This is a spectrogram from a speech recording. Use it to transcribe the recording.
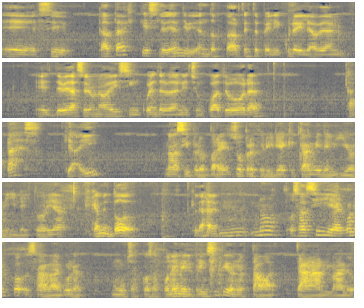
Eh, sí, capaz que si lo hubieran dividido en dos partes esta película y la habían. Eh, debe de hacer una hora y cincuenta, lo habían hecho en cuatro horas. Capaz que ahí. No, sí, pero para eso yo preferiría que cambien el guion y la historia. Que cambien todo. Claro. Mm, No, o sea, sí, algunas cosas, o sea, algunas, muchas cosas. Poner el principio no estaba tan malo.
